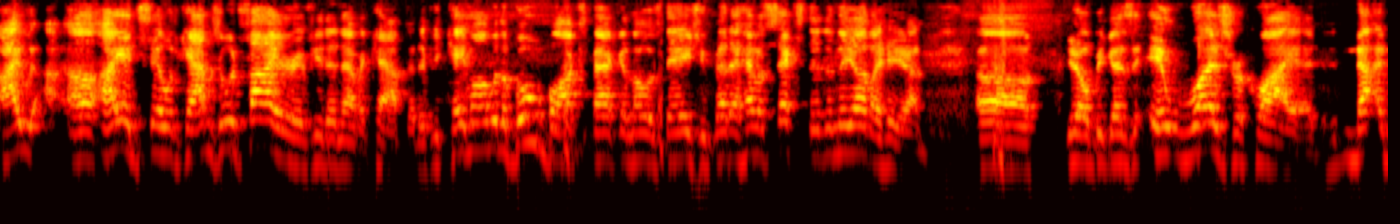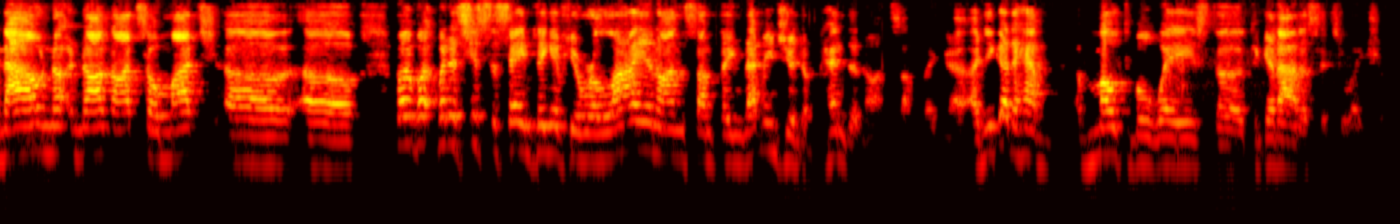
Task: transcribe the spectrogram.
I uh, I had sailed with captains who would fire if you didn't have a captain. If you came on with a boom box back in those days, you better have a sextant in the other hand. Uh, you know, because it was required. Now, not not not so much. Uh, uh, but, but but it's just the same thing. If you're relying on something, that means you're dependent on something, uh, and you got to have multiple ways to, to get out of situations.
